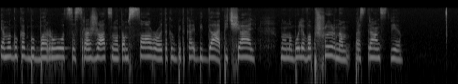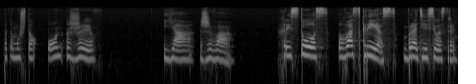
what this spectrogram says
Я могу как бы бороться, сражаться, но там sorrow — это как бы такая беда, печаль, но она более в обширном пространстве, потому что Он жив, я жива. Христос воскрес, братья и сестры.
